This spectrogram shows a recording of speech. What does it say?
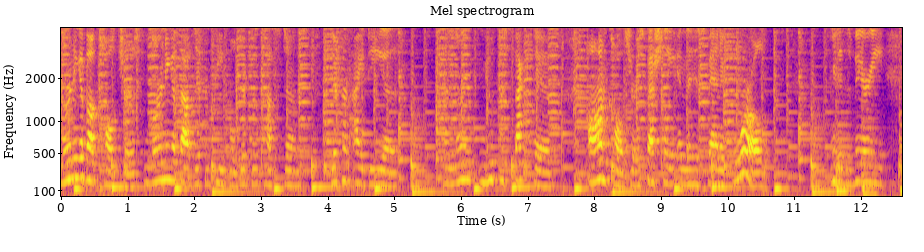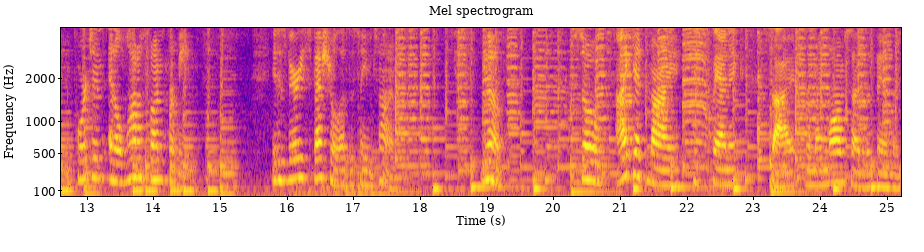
learning about cultures, learning about different people, different customs, different ideas, and learn new perspectives on culture, especially in the Hispanic world, it is very important and a lot of fun for me. It is very special at the same time. Yeah. So I get my Hispanic side from my mom's side of the family.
